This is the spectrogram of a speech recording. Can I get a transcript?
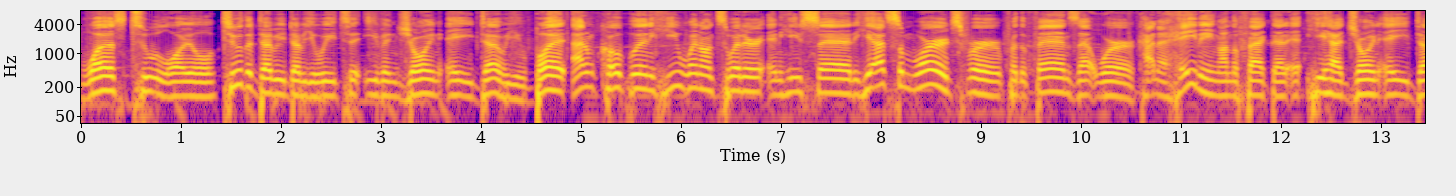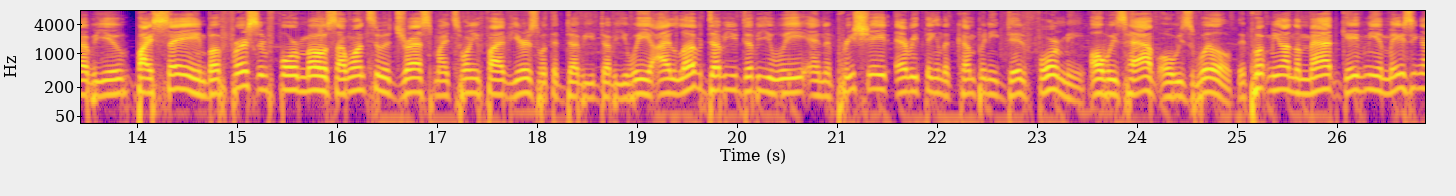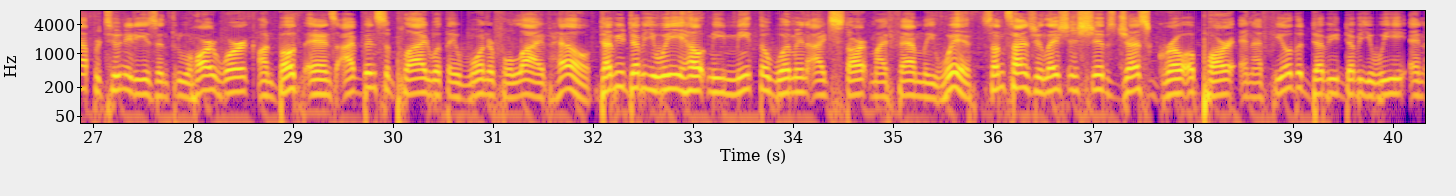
was too loyal to the WWE to even join AEW. But Adam Copeland, he went on Twitter and he said he had some words for for the fans that were kind of hating on the fact that he had joined AEW by saying, "But first and foremost, I want to to address my 25 years with the WWE. I love WWE and appreciate everything the company did for me. Always have, always will. They put me on the map, gave me amazing opportunities, and through hard work on both ends, I've been supplied with a wonderful life. Hell, WWE helped me meet the women I'd start my family with. Sometimes relationships just grow apart, and I feel the WWE and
